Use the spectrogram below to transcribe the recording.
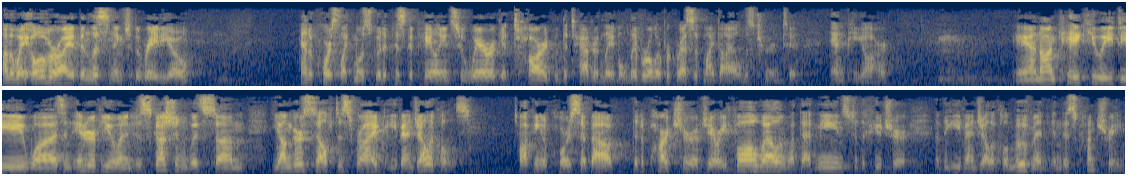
On the way over, I had been listening to the radio and of course, like most good Episcopalians who wear or get tarred with the tattered label liberal or progressive, my dial was turned to NPR. And on KQED was an interview and a discussion with some younger self-described evangelicals, talking of course about the departure of Jerry Falwell and what that means to the future of the evangelical movement in this country.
